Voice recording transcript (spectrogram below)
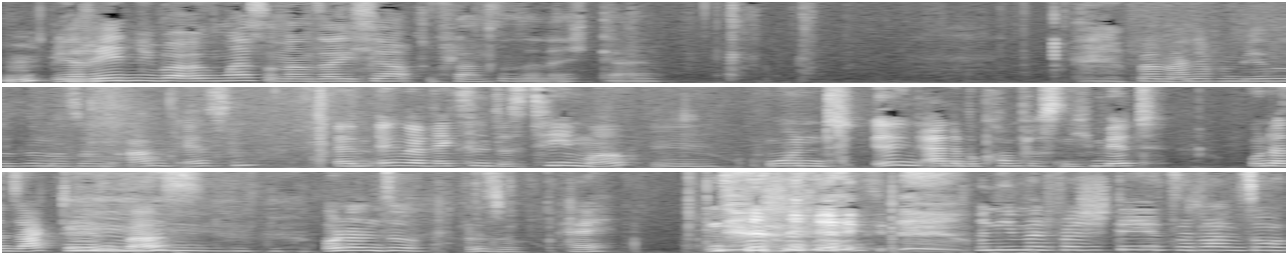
Wir reden über irgendwas und dann sage ich, ja, Pflanzen sind echt geil. Bei meiner Familie ist es immer so am Abendessen. Ähm, irgendwer wechselt das Thema Mhm. Und irgendeiner bekommt das nicht mit und dann sagt er irgendwas und dann so, und so, hä? und niemand versteht es und dann so,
